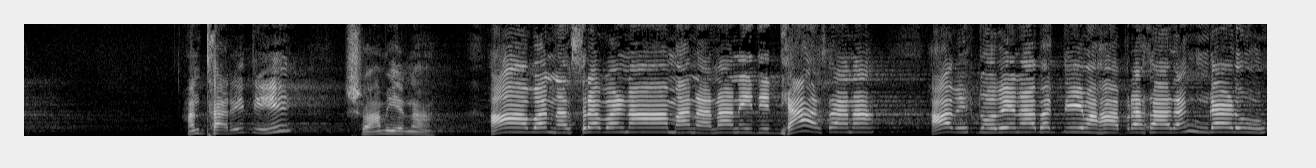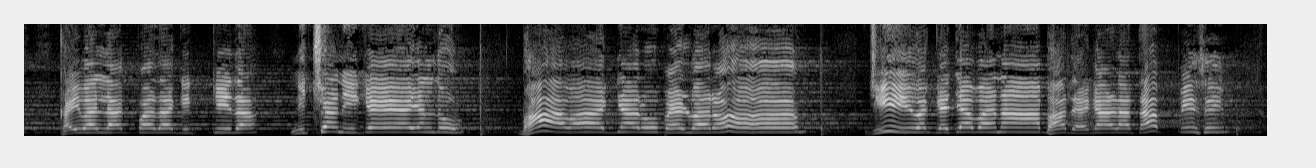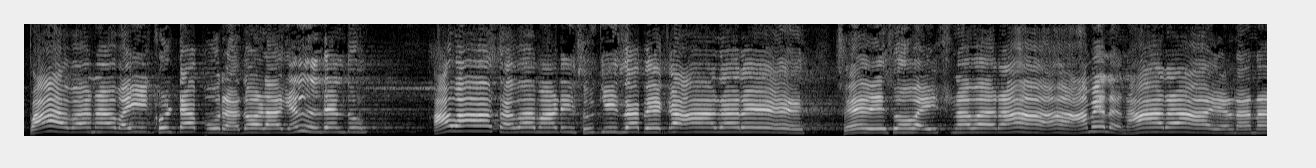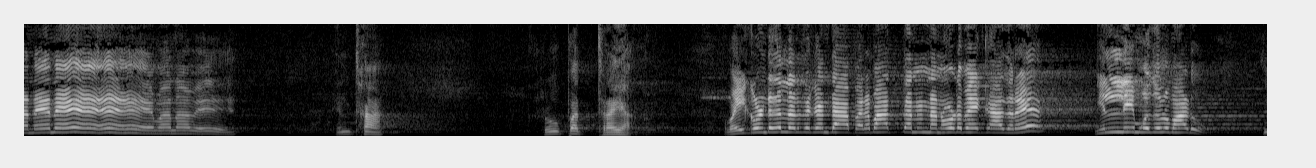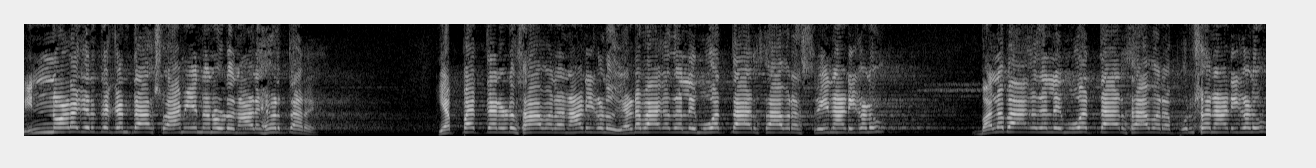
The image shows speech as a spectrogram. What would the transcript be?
ಅಂಥ ರೀತಿ ಸ್ವಾಮಿಯನ್ನು ಆವನ ಶ್ರವಣ ಮನನ ನಿಧಿಧ್ಯಾಸನ ಆ ವಿಷ್ಣುವಿನ ಭಕ್ತಿ ಮಹಾಪ್ರಸಾದಂಗಳು ಕೈವಲ್ಯಪದ ಗಿಕ್ಕಿದ ನಿಚ್ಚನಿಕೆ ಎಂದು ಭಾವಜ್ಞರು ಪೆಳ್ವರೋ ಜೀವಕ್ಕೆ ಜವನ ಬಾಧೆಗಳ ತಪ್ಪಿಸಿ ಪಾವನ ವೈಕುಂಠಪುರದೊಳಗೆಲ್ದೆಂದು ಆವಾಸವ ಮಾಡಿ ಸುಖಿಸಬೇಕಾದರೆ ಸೇವಿಸು ವೈಷ್ಣವರ ಆಮೇಲೆ ನಾರಾಯಣನ ನೆನೆ ಮನವೇ. ಇಂಥ ರೂಪತ್ರಯ. ವೈಕುಂಠದಲ್ಲಿರ್ತಕ್ಕಂಥ ಪರಮಾತ್ಮನನ್ನು ನೋಡಬೇಕಾದರೆ ಇಲ್ಲಿ ಮೊದಲು ಮಾಡು. ನಿನ್ನೊಳಗಿರ್ತಕ್ಕಂಥ ಸ್ವಾಮಿಯನ್ನು ನೋಡು, ನಾಳೆ ಹೇಳ್ತಾರೆ. ಎಪ್ಪತ್ತೆರಡು ಸಾವಿರ ನಾಡಿಗಳು, ಎಡಭಾಗದಲ್ಲಿ ಮೂವತ್ತಾರು ಸಾವಿರ ಸ್ತ್ರೀನಾಡಿಗಳು ಬಲಭಾಗದಲ್ಲಿ ಮೂವತ್ತಾರು ಸಾವಿರ ಪುರುಷ ನಾಡಿಗಳು,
